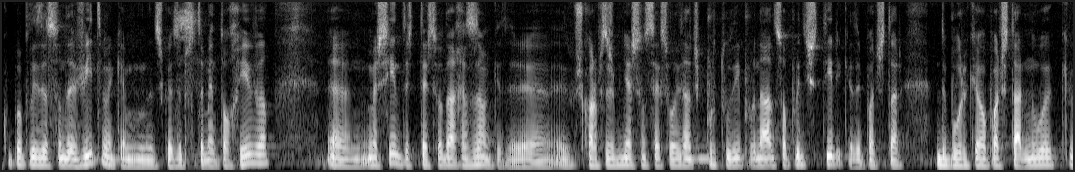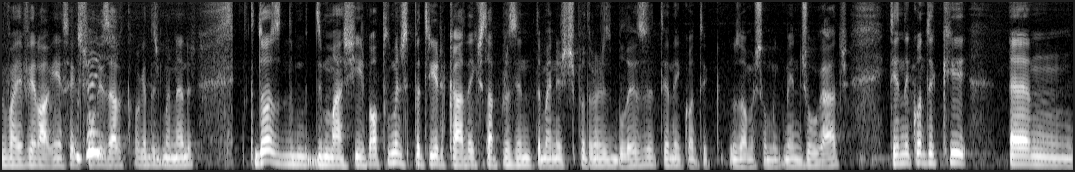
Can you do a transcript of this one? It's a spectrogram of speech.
culpabilização da vítima, que é uma das coisas absolutamente horrível. Ah, mas sim, tens, toda a razão. Quer dizer, ah, os corpos das mulheres são sexualizados por tudo e por nada, só por existir. Quer dizer, pode estar de burca ou pode estar nua, que vai haver alguém sexualizado de qualquer das maneiras. Que dose de, de machismo, ou pelo menos de patriarcado, é que está presente também nestes padrões de beleza, tendo em conta que os homens são muito menos julgados, tendo em conta que. ahm,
